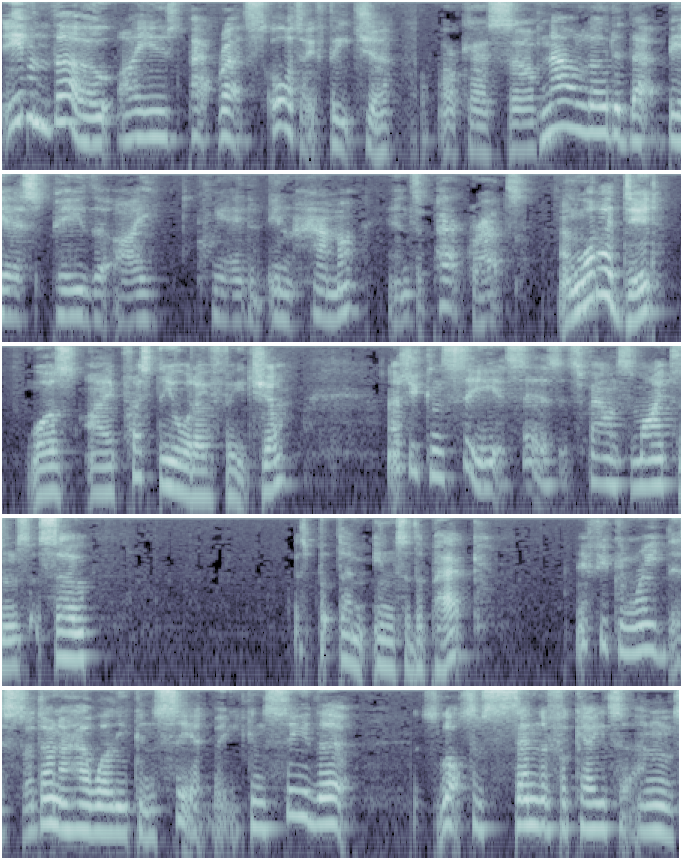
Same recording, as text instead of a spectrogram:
even though I used Pakrat's auto feature. Okay, so I've now loaded that BSP that I created in Hammer into Pakrat, and what I did was I pressed the auto feature. As you can see, it says it's found some items, so let's put them into the pack. If you can read this, I don't know how well you can see it, but you can see that there's lots of sendificator and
